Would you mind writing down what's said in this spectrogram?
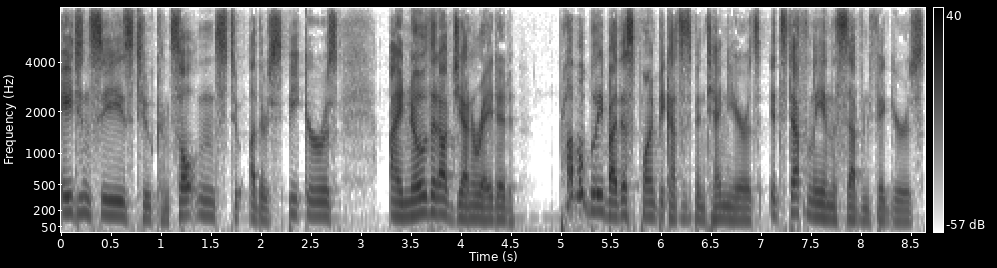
agencies, to consultants, to other speakers. I know that I've generated probably by this point, because it's been 10 years, it's definitely in the seven figures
